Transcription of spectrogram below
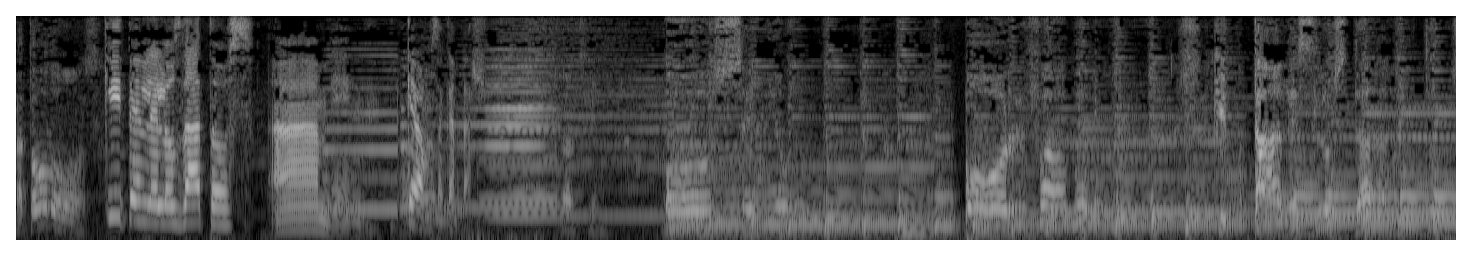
A todos. Quítenle los datos. Amén. ¿Qué vamos a cantar? Señor, por favor, quítales los datos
